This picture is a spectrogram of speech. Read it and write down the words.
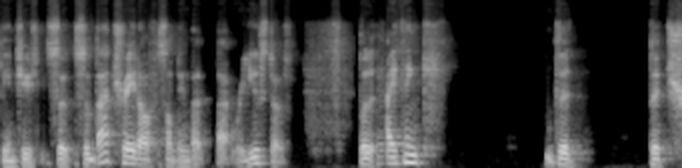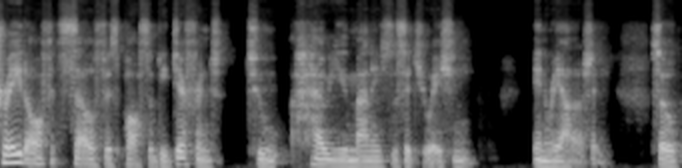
the infusion. So, so that trade off is something that, that we're used to. But I think the the trade off itself is possibly different to how you manage the situation in reality. So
